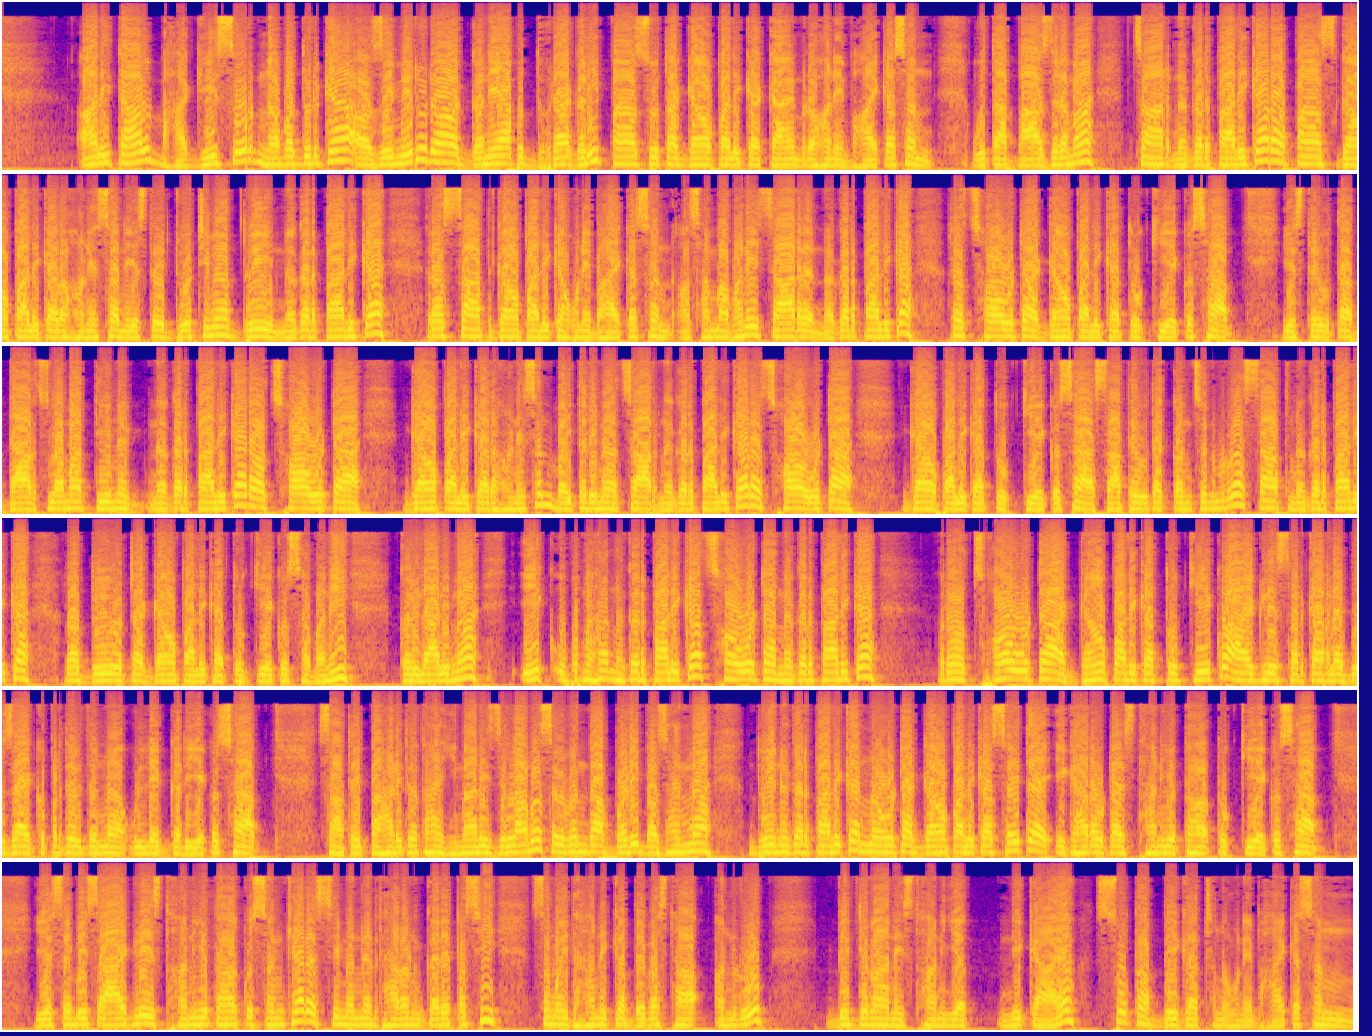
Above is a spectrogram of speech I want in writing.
आलिताल भाग्येश्वर नवदुर्गा अजयमेरू र गन्याप धुरागढ़ी पाँचवटा गाउँपालिका कायम रहने भएका छन्। उता बाजरामा चार नगरपालिका र पाँच गाउँपालिका रहनेछन्। यस्तै डोटीमा दुई नगरपालिका र सात गाउँपालिका हुने भएका छन्। असममा भने चार नगरपालिका र छवटा गाउँपालिका तोकिएको छ। यस्तै उता दार्चुलामा तीन नगरपालिका र छवटा गाउँपालिका रहनेछन्। बैतडीमा चार नगरपालिका र छवटा गाउँपालिका तोकिएको छ। साथै उता कञ्चनपुरमा सात नगरपालिका र दुईवटा गाउँपालिका तोकिएको छ भने कैलालीमा एक उपमहानगरपालिका छवटा नगरपालिका र छवटा गाउँपालिका तोकिएको आयोगले सरकारलाई बुझाएको प्रतिवेदनमा उल्लेख गरिएको छ। साथै पहाड़ी तथा हिमाली जिल्लामा सबैभन्दा बढ़ी बझाङमा दुई नगरपालिका नौवटा गाउँपालिका सहित एघारवटा स्थानीय तह तोकिएको छ। यसैबीच आयोगले स्थानीय तहको संख्या र सीमा निर्धारण गरेपछि संवैधानिक व्यवस्था अनुरूप विद्यमान स्थानीय निकाय स्वत विघटन हुने भएका छन्।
